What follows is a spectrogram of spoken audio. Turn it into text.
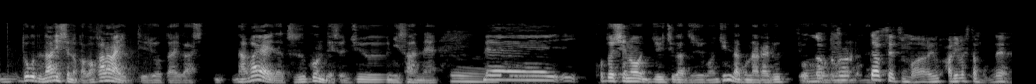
どこで何してるのかわからないっていう状態が長い間続くんですよ、12、3年。うんで、今年の11月15日に亡くなられるっていう亡くなった説もありましたもんね。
